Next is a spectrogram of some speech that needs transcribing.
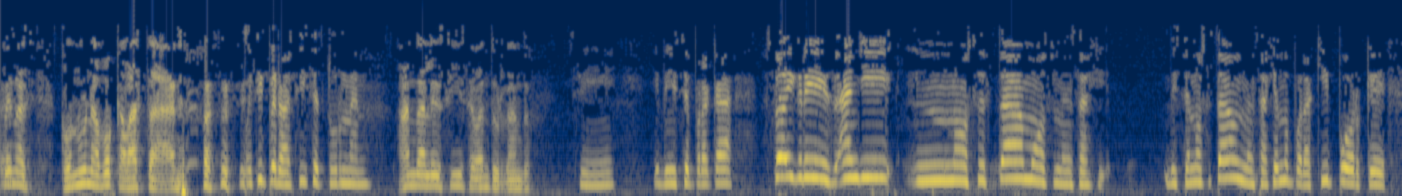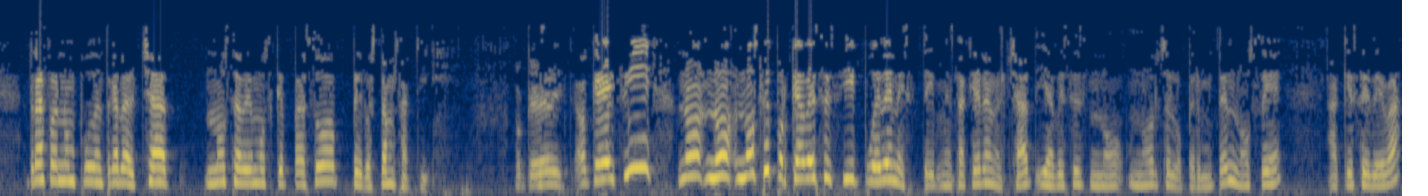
Apenas con una boca basta. Pues sí, pero así se turnan. Ándale, sí, se van turnando. Sí. Y dice por acá, soy Gris, Angie, nos estamos mensaje... Dice, nos estábamos mensajeando por aquí porque Rafa no pudo entrar al chat, no sabemos qué pasó, pero estamos aquí. Ok. Ok, sí, no, no, no sé por qué a veces sí pueden este, mensajear en el chat y a veces no, no se lo permiten, no sé a qué se deba,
